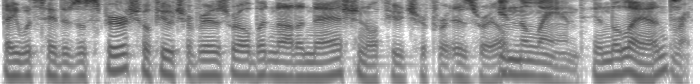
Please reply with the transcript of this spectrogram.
They would say there's a spiritual future for Israel, but not a national future for Israel. In the land. In the land. Right.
